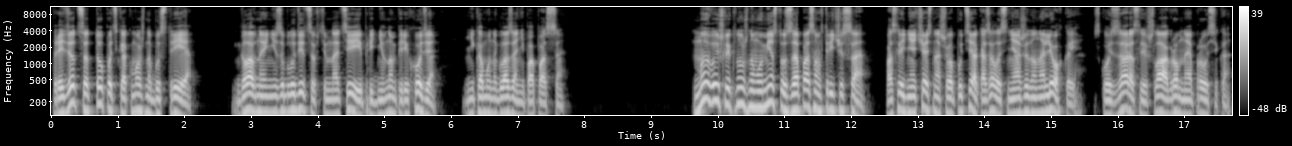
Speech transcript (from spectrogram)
Придется топать как можно быстрее. Главное не заблудиться в темноте и при дневном переходе никому на глаза не попасться. Мы вышли к нужному месту с запасом в три часа. Последняя часть нашего пути оказалась неожиданно легкой. Сквозь заросли шла огромная просека.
